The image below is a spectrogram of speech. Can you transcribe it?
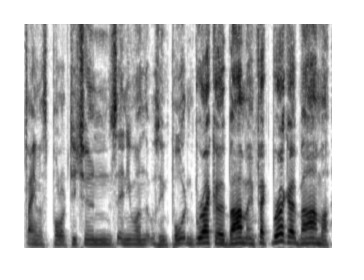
famous politicians, anyone that was important. Barack Obama, in fact, Barack Obama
